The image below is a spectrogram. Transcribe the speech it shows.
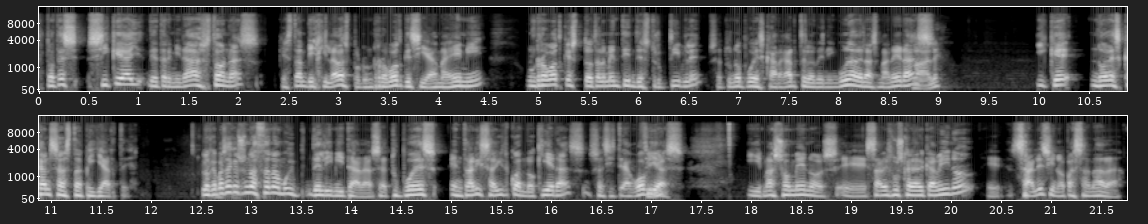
Entonces, sí que hay determinadas zonas que están vigiladas por un robot que se llama Emi, un robot que es totalmente indestructible, o sea, tú no puedes cargártelo de ninguna de las maneras y que no descansa hasta pillarte. Lo que pasa es que es una zona muy delimitada, o sea, tú puedes entrar y salir cuando quieras, o sea, si te agobias y más o menos eh, sabes buscar el camino, eh, sales y no pasa nada.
